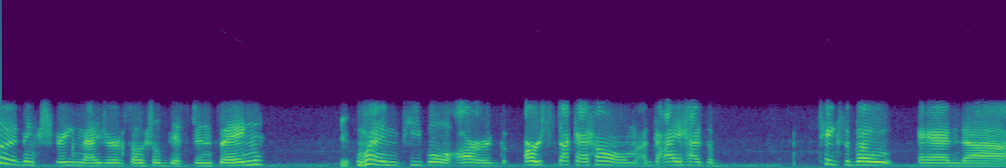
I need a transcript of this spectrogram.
an extreme measure of social distancing. Yeah. When people are are stuck at home, a guy has a takes a boat and uh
